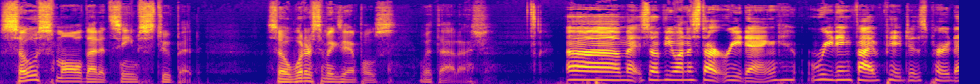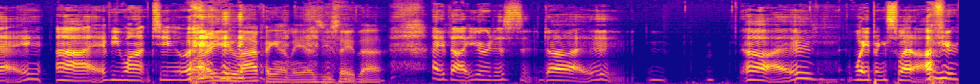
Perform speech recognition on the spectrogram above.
so small that it seems stupid. So what are some examples with that, Ash? Um, so if you want to start reading, reading five pages per day. Uh, if you want to, Why are you laughing at me as you say that? I thought you were just uh, uh, wiping sweat off your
